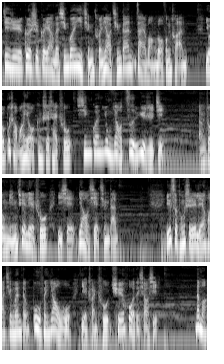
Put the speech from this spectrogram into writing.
近日，各式各样的新冠疫情囤药清单在网络疯传，有不少网友更是晒出新冠用药自愈日记，当中明确列出一些药械清单。与此同时，莲花清瘟等部分药物也传出缺货的消息。那么，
